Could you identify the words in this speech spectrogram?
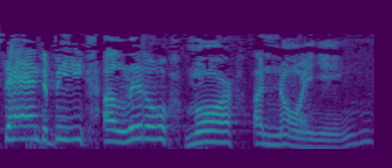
stand to be a little more annoying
